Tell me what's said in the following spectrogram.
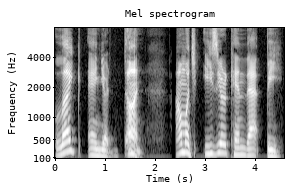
like, and you're done. How much easier can that be?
